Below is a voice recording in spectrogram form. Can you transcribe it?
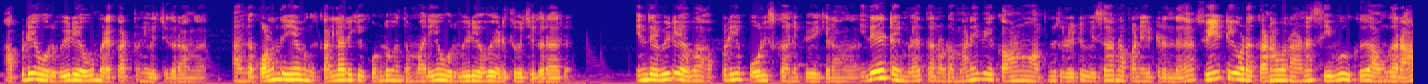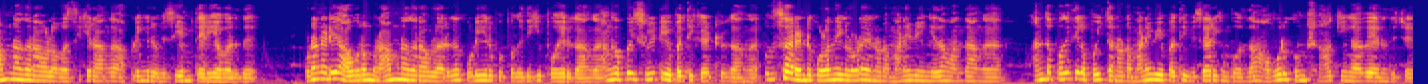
அப்படியே ஒரு வீடியோவும் ரெக்கார்ட் பண்ணி வச்சுக்கிறாங்க. அந்த குழந்தைய இவங்க கல்லறைக்கு கொண்டு வந்த மாதிரியே ஒரு வீடியோவை எடுத்து வச்சுக்கிறாரு. இந்த வீடியோவை அப்படியே போலீஸ்க்கு அனுப்பி வைக்கிறாங்க. இதே டைம்ல தன்னோட மனைவியை காணும் அப்படின்னு சொல்லிட்டு விசாரணை பண்ணிட்டு இருந்த ஸ்வீட்டியோட கணவரான சிவுக்கு அவங்க ராம்நகராவில் வசிக்கிறாங்க அப்படிங்கிற விஷயம் தெரிய வருது. உடனடியாக அவரும் ராம்நகராவில் இருக்க குடியிருப்பு பகுதிக்கு போயிருக்காங்க. அங்கே போய் ஸ்வீட்டியை பற்றி கேட்டிருக்காங்க. புதுசாக ரெண்டு குழந்தைகளோட என்னோட மனைவி இங்கே தான் வந்தாங்க. அந்த பகுதியில் போய் தன்னோட மனைவியை பற்றி விசாரிக்கும் போது தான் அவருக்கும் ஷாக்கிங்காகவே இருந்துச்சு.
